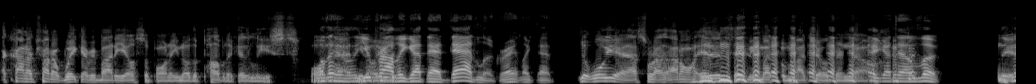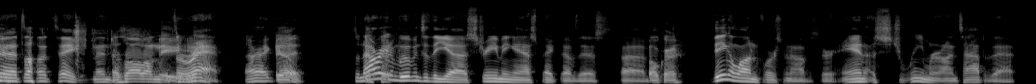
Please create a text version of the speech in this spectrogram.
I kind of try to wake everybody else up on it, you know, the public at least. well, that, you, know, probably got that dad look, right? Like that. Well, yeah, that's what I, I don't. It doesn't take me much with my children. No, you got that look. yeah, that's all it takes. Then that's all I need. it's a yeah. wrap. All right, Yeah. good. So now we're gonna move into the uh, streaming aspect of this. Uh, Okay. being a law enforcement officer and a streamer on top of that,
